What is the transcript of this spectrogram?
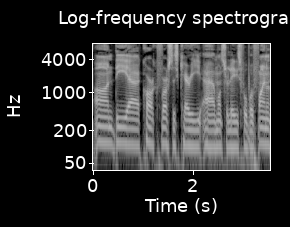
on the uh, Cork versus Kerry uh, Munster Ladies Football final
